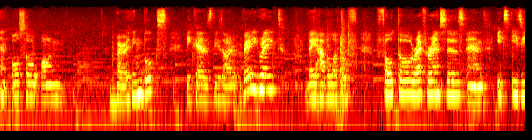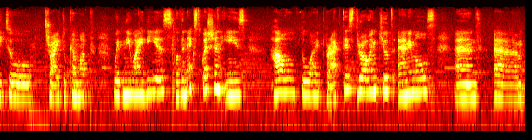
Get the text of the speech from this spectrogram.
and also on birding books because these are very great. They have a lot of photo references and it's easy to try to come up with new ideas. So the next question is how do I practice drawing cute animals and um,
